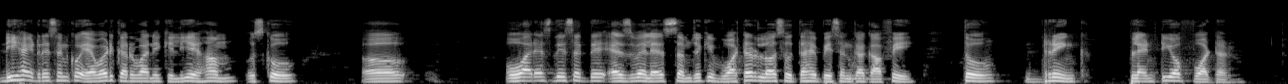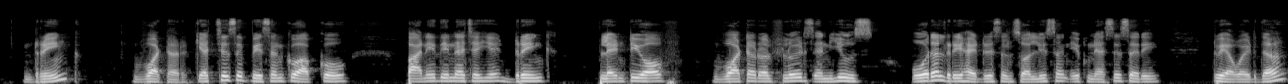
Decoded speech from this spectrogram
डिहाइड्रेशन को अवॉइड करवाने के लिए हम उसको ओ आर एस दे सकते हैं एज वेल एज समझो कि वाटर लॉस होता है पेशेंट का काफ़ी। तो drink plenty of water drink water कि अच्छे से पेशेंट को आपको पानी देना चाहिए। ड्रिंक प्लेंटी ऑफ़ वाटर और fluids and use oral rehydration solution if necessary to avoid the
